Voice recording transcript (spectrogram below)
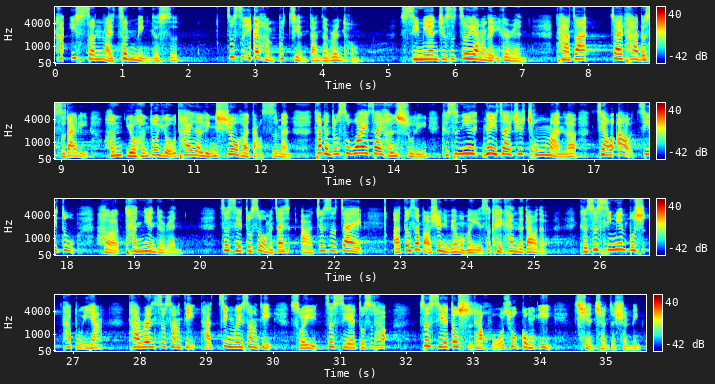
他一生来证明的是，这是一个很不简单的认同。西面就是这样的一个人，他在在他的时代里，很有很多犹太的领袖和导师们，他们都是外在很属灵，可是内内在却充满了骄傲、嫉妒和贪念的人。这些都是我们在啊，就是在啊登山宝训里面，我们也是可以看得到的。可是西面不是他不一样，他认识上帝，他敬畏上帝，所以这些都是他，这些都使他活出公义、虔诚的生命。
